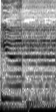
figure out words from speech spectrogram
You.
